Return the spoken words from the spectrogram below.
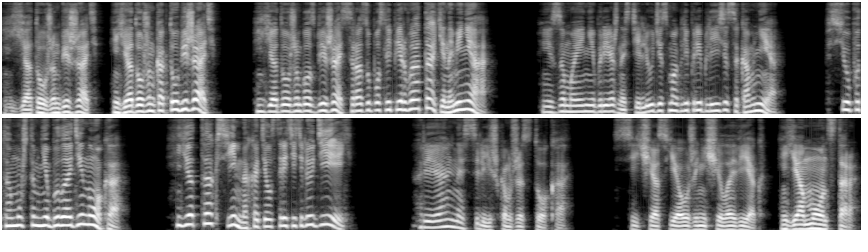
Я должен бежать! Я должен как-то убежать! Я должен был сбежать сразу после первой атаки на меня! Из-за моей небрежности люди смогли приблизиться ко мне. Все потому, что мне было одиноко. Я так сильно хотел встретить людей. Реальность слишком жестока. Сейчас я уже не человек, я монстр.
